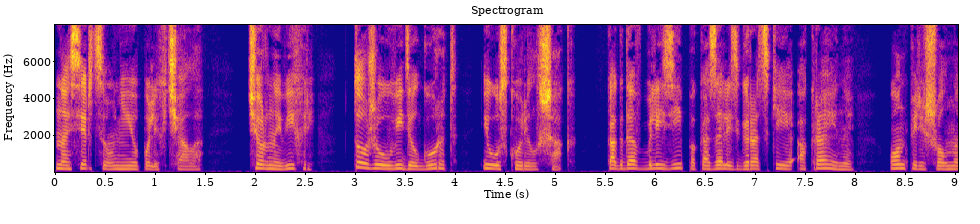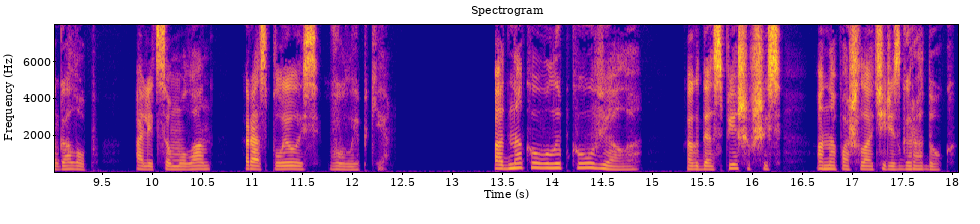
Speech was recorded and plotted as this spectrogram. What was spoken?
На сердце у нее полегчало. Черный вихрь тоже увидел город и ускорил шаг. Когда вблизи показались городские окраины, он перешел на галоп, а лицо Мулан расплылось в улыбке. Однако улыбка увяла, когда, спешившись, она пошла через городок.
